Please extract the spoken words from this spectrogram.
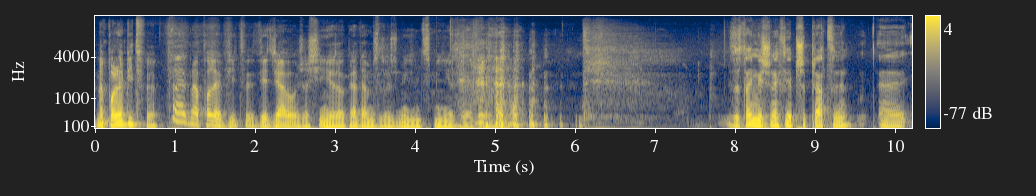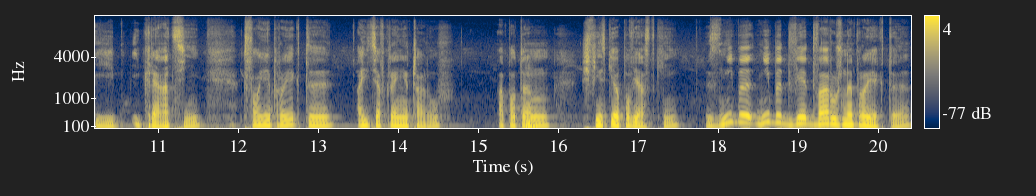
na pole bitwy. Tak, na pole bitwy. Wiedziało, że się nie dogadam z ludźmi, nic mi nie zrobią. Zostańmy jeszcze na chwilę przy pracy e, i, i kreacji. Twoje projekty Alicja w Krainie Czarów, a potem hmm. Świńskie Opowiastki. Z niby, niby dwie, dwa różne projekty,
